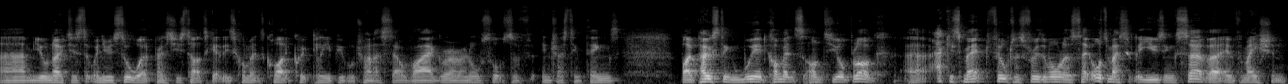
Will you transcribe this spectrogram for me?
Um, you'll notice that when you install WordPress, you start to get these comments quite quickly. People trying to sell Viagra and all sorts of interesting things by posting weird comments onto your blog. Uh, Akismet filters through them all, as say, automatically using server information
